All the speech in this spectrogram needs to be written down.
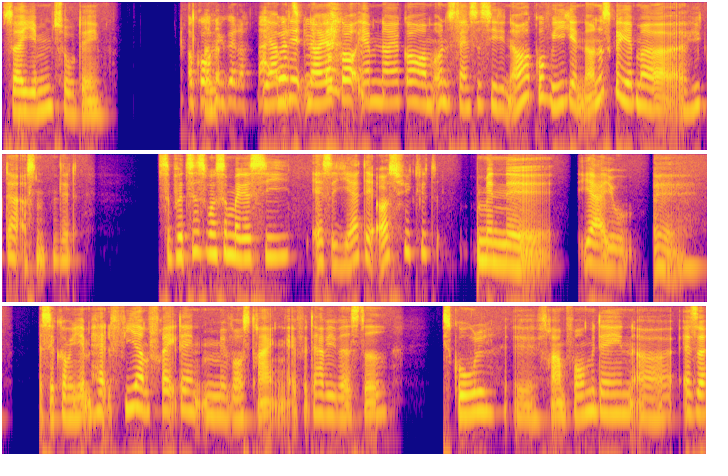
så er jeg hjemme to dage. Og går og hygger dig. Nej, jamen, det, når, jeg går, jamen, når jeg går om onsdagen, så siger de, nå, god weekend, nå, nu skal jeg hjem og hygge dig, og sådan lidt. Så på et tidspunkt, så må jeg sige, altså ja, det er også hyggeligt, men øh, jeg er jo, øh, altså jeg kommer hjem halv fire om fredagen med vores dreng, for der har vi været afsted i skole øh, fra om formiddagen, og altså,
